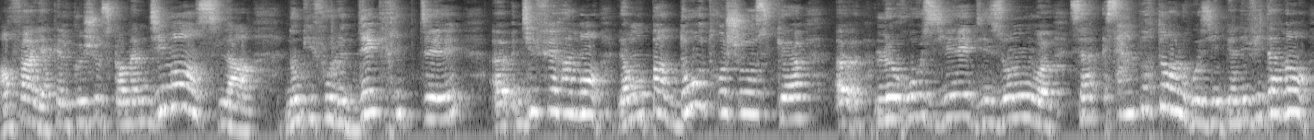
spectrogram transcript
Enfin, il y a quelque chose quand même d'immense là. Donc il faut le décrypter euh, différemment. Là, on parle d'autre chose que euh, le rosier, disons. Euh, c'est important le rosier, bien évidemment.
